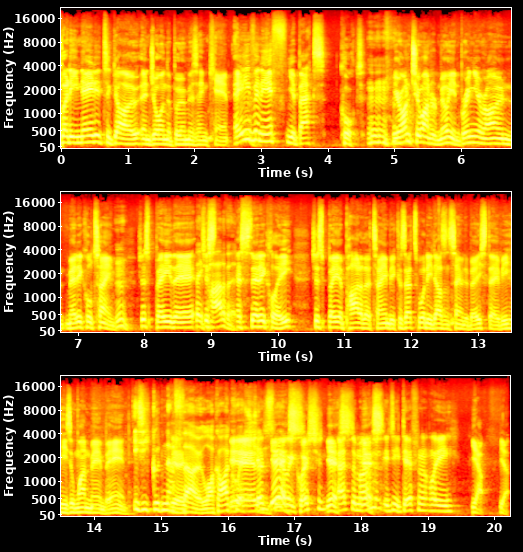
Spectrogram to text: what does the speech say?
But he needed to go and join the Boomers in camp. Even if your back's cooked. You're on 200 million. Bring your own medical team. Just be there. Mm. Be just part of it. Aesthetically, just be a part of the team because that's what he doesn't seem to be, Stevie. He's a one-man band. Is he good enough Yeah. though? Like I Yeah, question. that's the Yes. only question. Yes. At the moment, Yes. is he definitely. Yeah, yeah.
